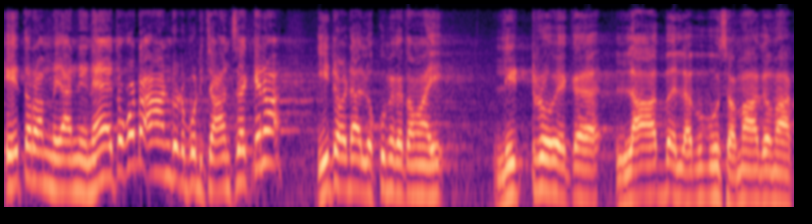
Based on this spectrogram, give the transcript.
ඒ තරම්ම යන්නේ නැහැ එතකොට ආණ්ඩුවට පොඩි chance එකක් එනවා. ඊට වඩා ලොකුම එක තමයි ලිට්‍රෝ එක ලාභ ලැබපු සමාගමක්.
